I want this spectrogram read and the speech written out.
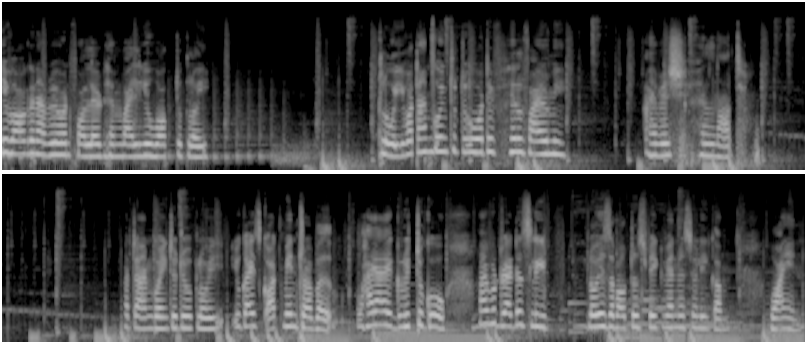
He walked and everyone followed him while you walked to Chloe. Chloe, what I'm going to do? What if he'll fire me? I wish he'll not. What I'm going to do, Chloe? You guys got me in trouble. Why I agreed to go? I would rather sleep. Chloe is about to speak when Mr. Lee come. Wine.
